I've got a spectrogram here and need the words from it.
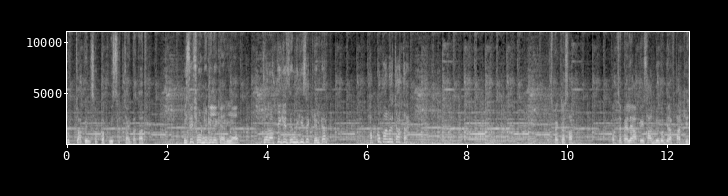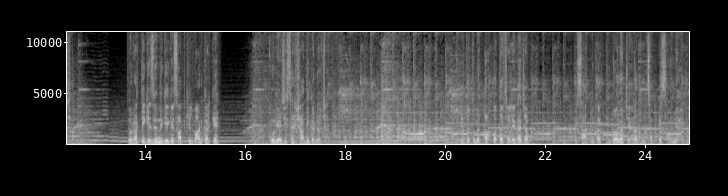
चुपचाप इन सबको अपनी सच्चाई बता दे। इसे छोड़ने के लिए कह रही हैं आप, जो राती की ज़िंदगी से खेलकर आपको पाना चाहता है। इंस्पेक्टर साहब, सबसे पहले आप इस आदमी को गिरफ़्तार कीजिए, जो रत्ती की ज़िंदगी के साथ खिलवाड़ करके सोनिया जी से शादी करना चाहता है। ये तो तुम्हें तब पता चलेगा जब इस आदमी का खिलौना चेहरा तुम सबके सामने आएगा।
